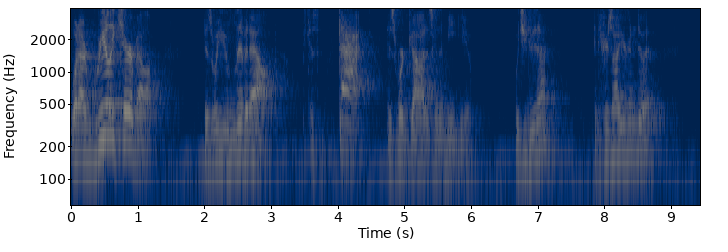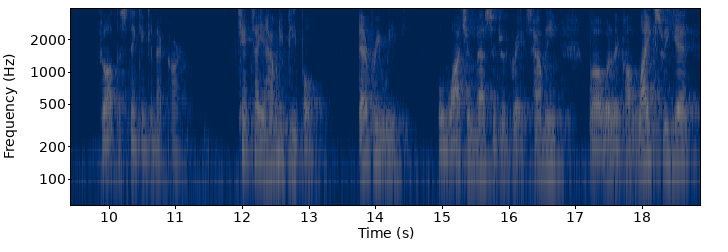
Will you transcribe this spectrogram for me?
What I really care about is where you live it out because that is where God is going to meet you. Would you do that? And here's how you're going to do it fill out the stinking connect card. Can't tell you how many people every week will watch a message with grace. How many, well, what do they call likes we get,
